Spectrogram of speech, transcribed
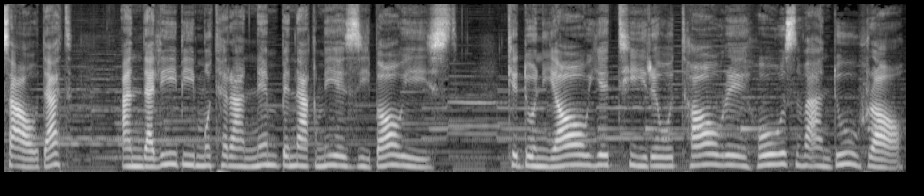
سعادت اندلیبی مترنم به نقمه زیبایی است که دنیای تیره و تار حزن و اندوه را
